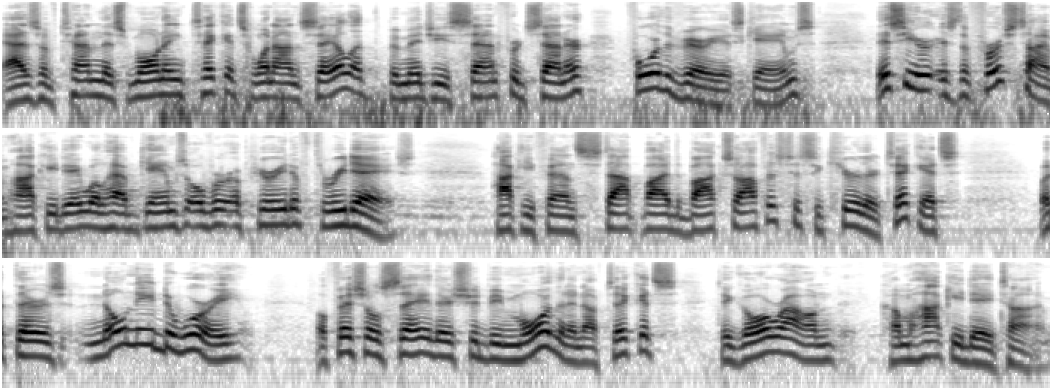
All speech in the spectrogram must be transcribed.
As of 10 this morning, tickets went on sale at Bemidji's Sanford Center for the various games. This year is the first time Hockey Day will have games over a period of three days. Hockey fans stop by the box office to secure their tickets, but there's no need to worry. Officials say there should be more than enough tickets to go around come Hockey Day time.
